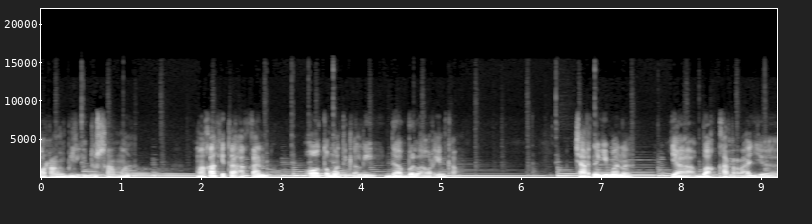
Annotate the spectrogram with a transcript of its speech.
orang beli itu sama, maka kita akan automatically double our income. Caranya gimana? Ya bakar aja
